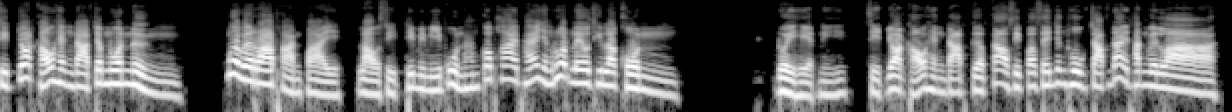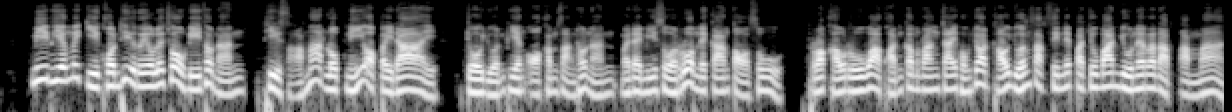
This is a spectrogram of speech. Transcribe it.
สิทธิ์ยอดเขาแห่งดาบจำนวนหนึ่ง เมื่อเวลาผ่านไปเหล่าสิทธิ์ที่ไม่มีผู้นำก็พ่ายแพ้อย่างรวดเร็วทีละคน ด้วยเหตุนี้สิทธิ์ยอดเขาแห่งดาบเกือบ 90%จึงถูกจับได้ทันเวลา มีเพียงไม่กี่คนที่เร็วและโชคดีเท่านั้น ที่สามารถหลบหนีออกไปได้ โจหยวนเพียงออกคำสั่งเท่านั้นไม่ได้มีส่วนร่วมในการต่อสู้ เพราะเขารู้ว่าขวัญกำลังใจของยอดเขาหยวนศักดิ์สิทธิ์ในปัจจุบันอยู่ในระดับต่ำมาก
